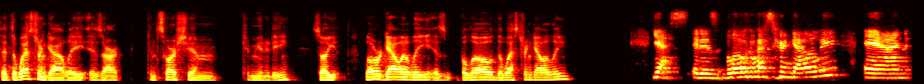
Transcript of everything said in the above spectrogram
that the Western Galilee is our consortium community. So Lower Galilee is below the Western Galilee. Yes, it is below the Western Galilee and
